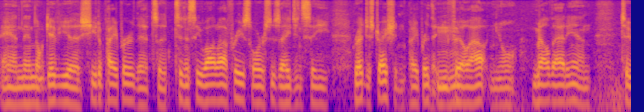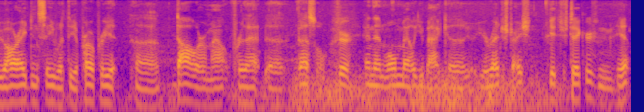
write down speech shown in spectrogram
and then they'll give you a sheet of paper that's a Tennessee Wildlife Resources Agency registration paper that Mm-hmm. you fill out, and you'll mail that in to our agency with the appropriate uh, dollar amount for that uh, vessel. Sure. And then we'll mail you back uh, your registration. Get your stickers and Yep.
